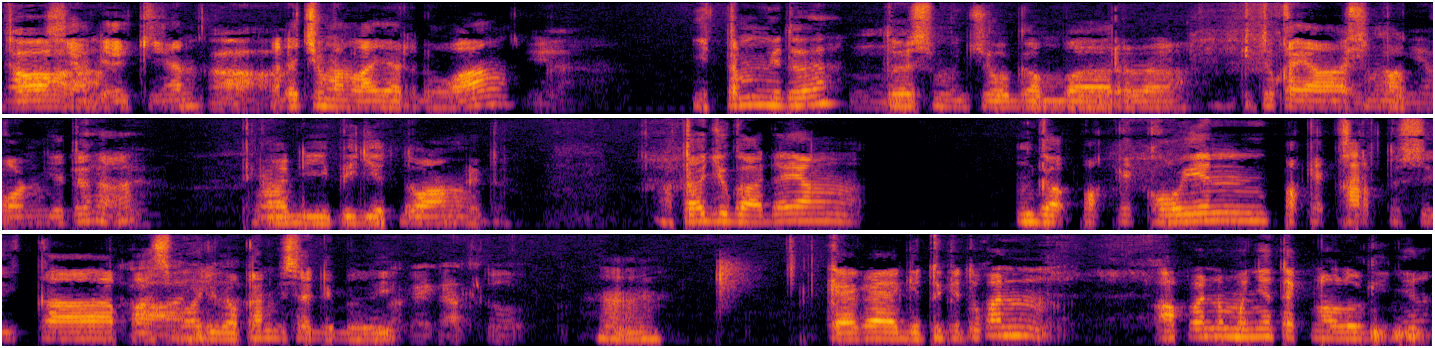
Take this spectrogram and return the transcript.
Oh. yang di Eki kan Ah. ada cuma layar doang Iya. hitam gitu ya Hmm. terus muncul gambar itu kayak smartphone gitu ha? tinggal dipijit doang gitu atau juga ada yang nggak pakai koin pakai kartu Suica apa Oh, iya. juga kan bisa dibeli Pakai kartu. Hmm. Kayak kayak gitu-gitu kan apa namanya teknologinya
